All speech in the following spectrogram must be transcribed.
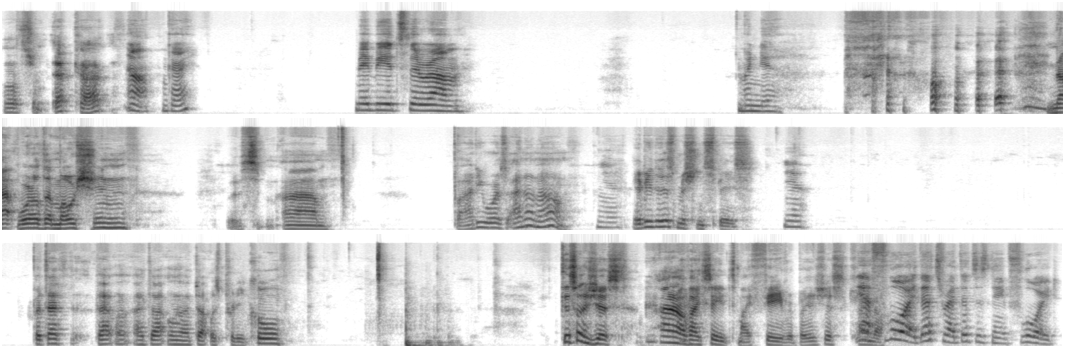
Well, it's from Epcot. Oh, okay. Maybe it's their um when you don't World of Motion. It's, um, Body Wars. I don't know. yeah. Maybe it is Mission Space. Yeah. But that that one I thought one I thought was pretty cool. This one's just I don't know if I say it's my favorite, but it's just kind Yeah, of Floyd. That's right. That's his name, Floyd.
